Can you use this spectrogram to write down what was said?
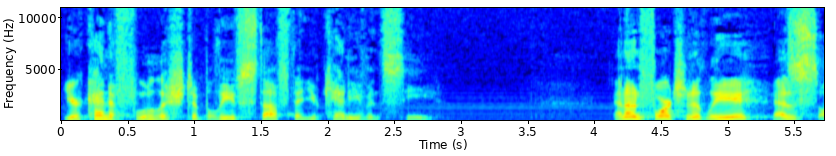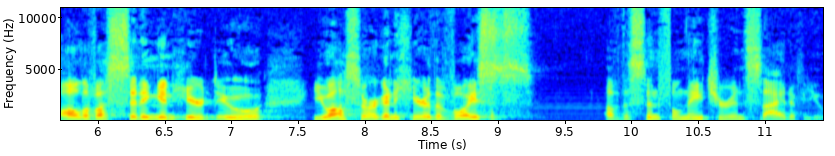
you're kind of foolish to believe stuff that you can't even see. And unfortunately, as all of us sitting in here do, you also are going to hear the voice of the sinful nature inside of you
